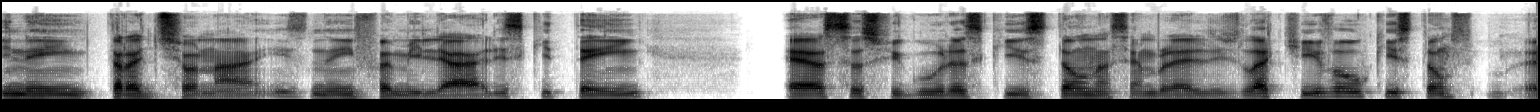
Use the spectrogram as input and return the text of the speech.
e nem tradicionais, nem familiares que têm essas figuras que estão na Assembleia Legislativa ou que estão é,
